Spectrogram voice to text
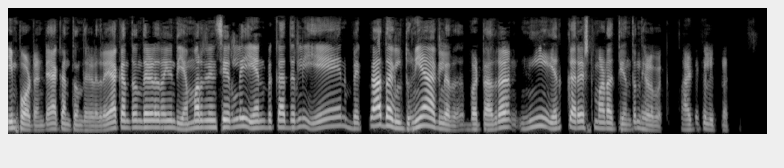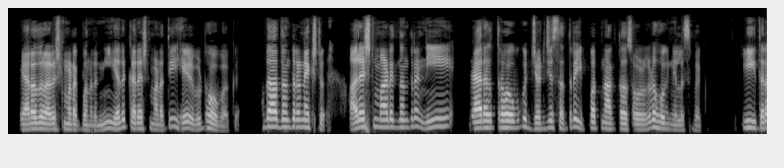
ಇಂಪಾರ್ಟೆಂಟ್ ಯಾಕಂತಂದ್ ಹೇಳಿದ್ರೆ ಯಾಕಂತಂದ್ ಹೇಳಿದ್ರೆ ಇಂದ ಎಮರ್ಜೆನ್ಸಿ ಇರ್ಲಿ, ಏನ್ ಬೇಕಾದಿರ್ಲಿ ಏನ್ ಬೇಕಾದಾಗ್ಲಿ ದುನಿಯಾ ಆಗ್ಲಿ ಅದ. ಬಟ್ ಆದ್ರ ನೀ ಎದಕ್ ಅರೆಸ್ಟ್ ಮಾಡತ್ತಿ ಅಂತಂದ್ ಹೇಳ್ಬೇಕು. ಆರ್ಟಿಕಲ್ ಇಪ್ಪತ್ತು ಯಾರಾದ್ರೂ ಅರೆಸ್ಟ್ ಮಾಡಕ್ ಬಂದ್ರೆ ನೀ ಎದಕ್ ಅರೆಸ್ಟ್ ಮಾಡತ್ತಿ ಹೇಳ್ಬಿಟ್ಟು ಹೋಗ್ಬೇಕು. ಅದಾದ ನಂತರ ನೆಕ್ಸ್ಟ್ ಅರೆಸ್ಟ್ ಮಾಡಿದ ನಂತರ ನೀ ಯಾರ ಹತ್ರ ಹೋಗ್ಬೇಕು ಜಡ್ಜಸ್ ಹತ್ರ ಇಪ್ಪತ್ನಾಲ್ಕು ತಾಸು ಒಳಗಡೆ ಹೋಗಿ ನಿಲ್ಲಿಸ್ಬೇಕು. ಈ ತರ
